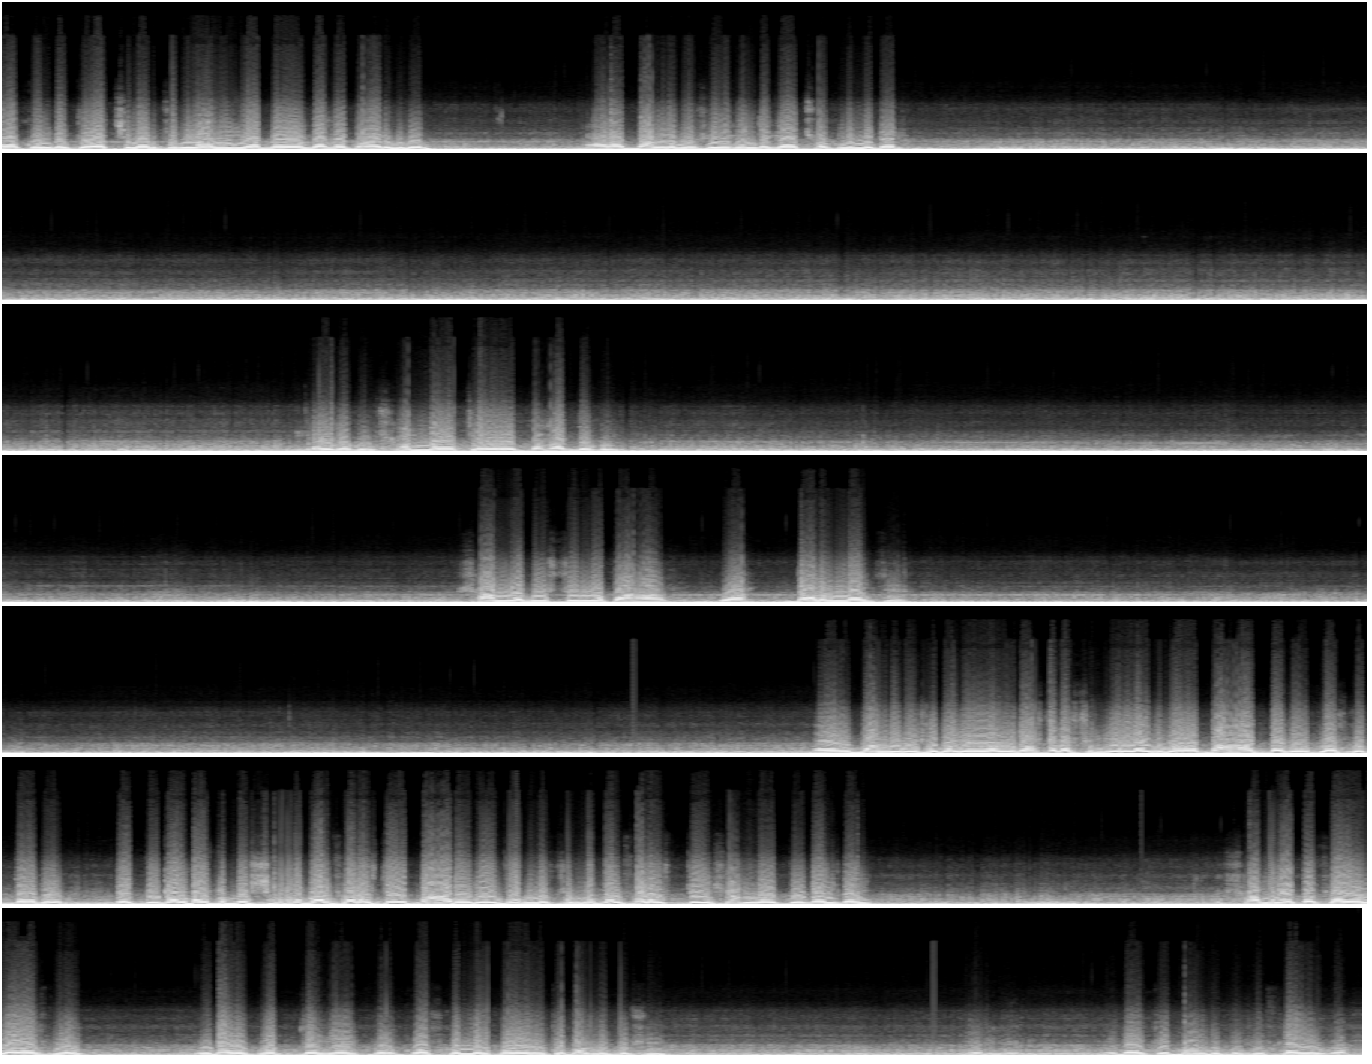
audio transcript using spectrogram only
এরকম দেখতে পাচ্ছিলাম চলুন আগে গিয়ে আপনারা দেখে পাহাড়গুলো। আর বাংলাদেশে এখান থেকে ছ কিলোমিটার। দেখুন, সামনে হচ্ছে পাহাড় দেখুন। সামনে বিস্তীর্ণ পাহাড়। বাহ, দারুণ লাগছে। বাংলাদেশি থেকে রাস্তাটা সিগন্যাল লাইন হয়ে পাহাড়টাকে ক্রস করতে হবে। এই টোটালটাই কিন্তু সিমলিপাল ফরেস্টের পাহাড়ের রেঞ্জ এগুলো। সিমলিপাল ফরেস্টের সামনে টোটালটাই সামনে একটা ফ্লাইওভার আসবে। ওটার উপর থেকে ক্রস করলেই পরে হচ্ছে বাংলাদেশি। এটা হচ্ছে বাংলাদেশি ফ্লাইওভার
